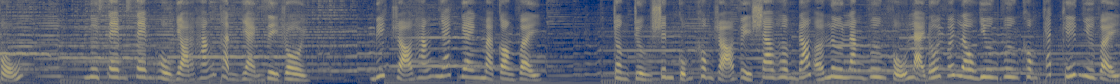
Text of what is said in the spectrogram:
Phủ. Ngươi xem xem hù dọa hắn thành dạng gì rồi. Biết rõ hắn nhát gan mà còn vậy. Trần Trường Sinh cũng không rõ vì sao hôm đó ở Lư Lăng Vương Phủ lại đối với Lâu Dương Vương không khách khí như vậy.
